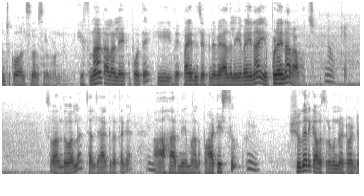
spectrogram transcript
ఉంచుకోవాల్సిన అవసరం ఉంది ఇఫ్ నాట్ అలా లేకపోతే ఈ పైన చెప్పిన వ్యాధులు ఏవైనా ఎప్పుడైనా రావచ్చు. సో అందువల్ల చాలా జాగ్రత్తగా ఆహార నియమాలు పాటిస్తూ షుగర్కి అవసరం ఉన్నటువంటి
